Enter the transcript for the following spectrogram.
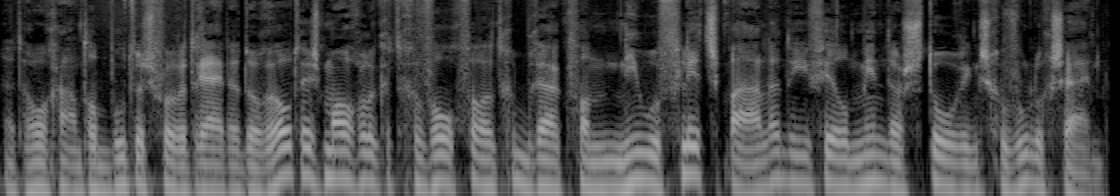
Het hoge aantal boetes voor het rijden door rood is mogelijk het gevolg van het gebruik van nieuwe flitspalen die veel minder storingsgevoelig zijn.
